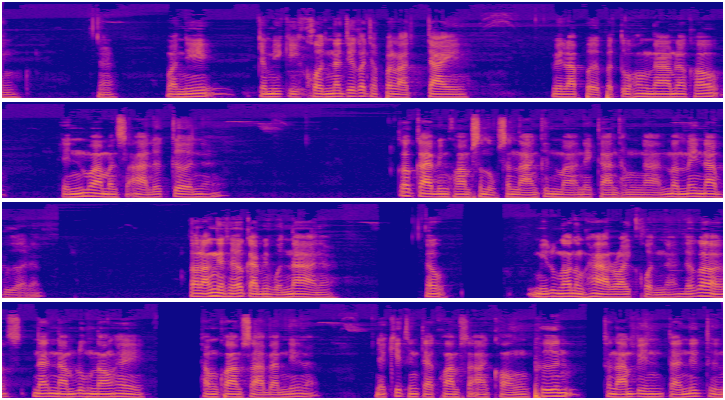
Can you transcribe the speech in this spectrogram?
งนะวันนี้จะมีกี่คนนะที่ก็จะประหลาดใจ เวลาเปิดประตูห้องน้ำแล้วเขาเห็นว่ามันสะอาดเหลือเกินนะก็กลายเป็นความสนุกสนานขึ้นมาในการทำงานมันไม่น่าเบื่อแล้ว ตอนหลังเนี่ยเธอก็กลายเป็นหัวหน้านะแล้วมีลูกน้องตั้งห้าร้อยคนนะแล้วก็แนะนำลูกน้องให้ทำความสะอาดแบบนี้แหละ อย่าคิดถึงแต่ความสะอาดของพื้นสนามบิน แต่นึกถึง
